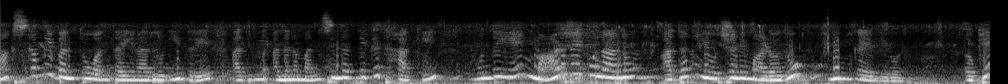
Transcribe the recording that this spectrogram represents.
ಮಾರ್ಕ್ಸ್ ಕಮ್ಮಿ ಬಂತು ಅಂತ ಏನಾದರೂ ಇದ್ರೆ ಅದನ್ನ ಅದನ್ನ ಮನಸ್ಸಿಂದ ತೆಗೆದು ಹಾಕಿ ಮುಂದೆ ಏನ್ ಮಾಡಬೇಕು ನಾನು ಅದನ್ನ ಯೋಚನೆ ಮಾಡೋದು ನಿಮ್ಮ ಕೈಯಲ್ಲಿರೋದು. Okay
